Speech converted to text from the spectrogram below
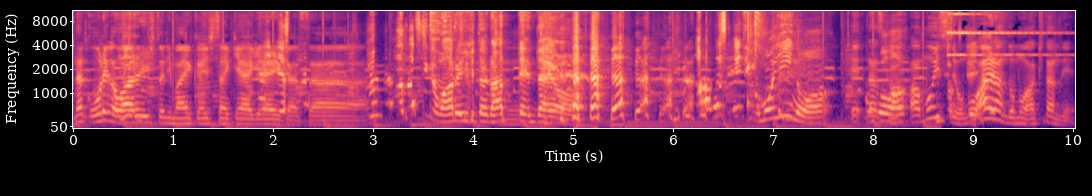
なんか俺が悪い人に毎回してあげられないからさ。と話が悪い人になってんだよ。話もういいの？えなんか？あもういいっすよ。もうアイランドもう飽きたんで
